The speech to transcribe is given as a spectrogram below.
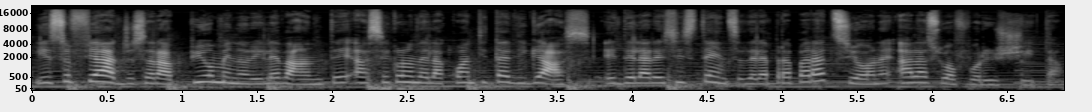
Il soffiaggio sarà più o meno rilevante a seconda della quantità di gas e della resistenza della preparazione alla sua fuoriuscita.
